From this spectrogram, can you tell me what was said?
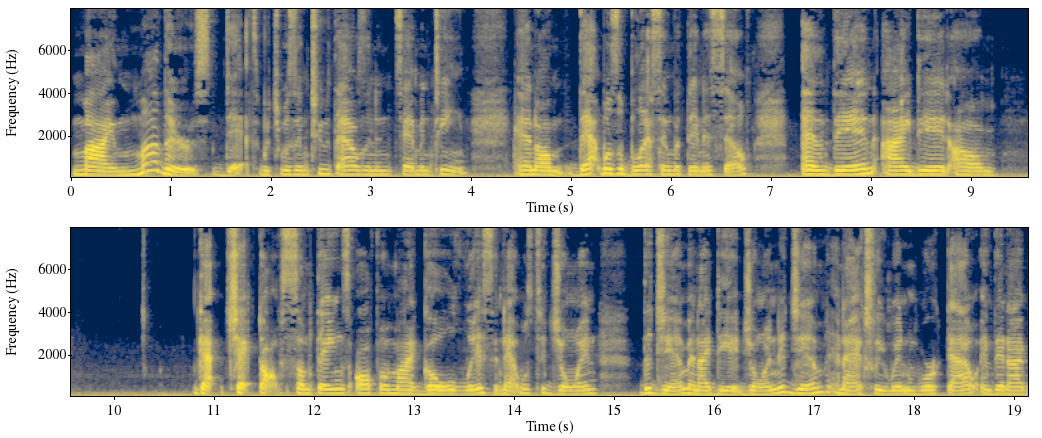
my mother's death, which was in 2017. And um, that was a blessing within itself. And then I did, um, got checked off some things off of my goal list, and that was to join the gym and I did join the gym and I actually went and worked out and then I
